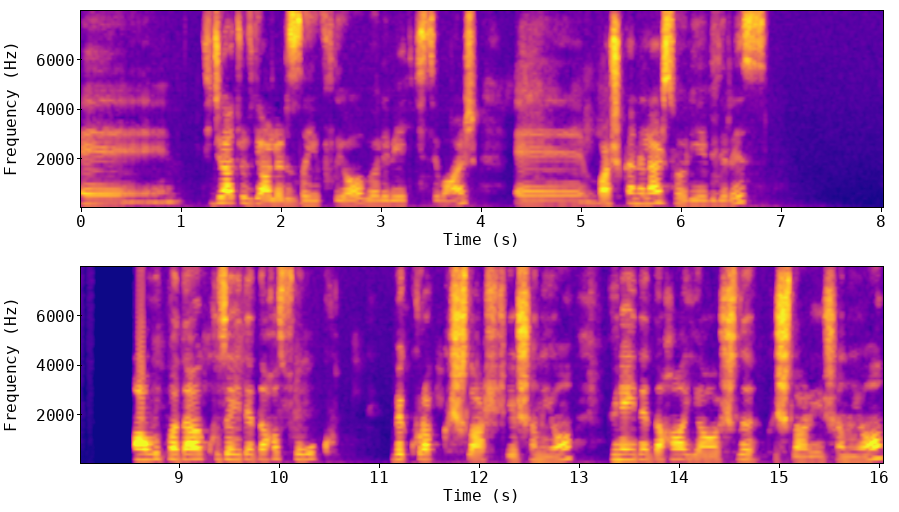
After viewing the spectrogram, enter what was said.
E, ticaret rüzgarları zayıflıyor, böyle bir etkisi var. E, başka neler söyleyebiliriz? Avrupa'da kuzeyde daha soğuk ve kurak kışlar yaşanıyor. Güneyde daha yağışlı kışlar yaşanıyor.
